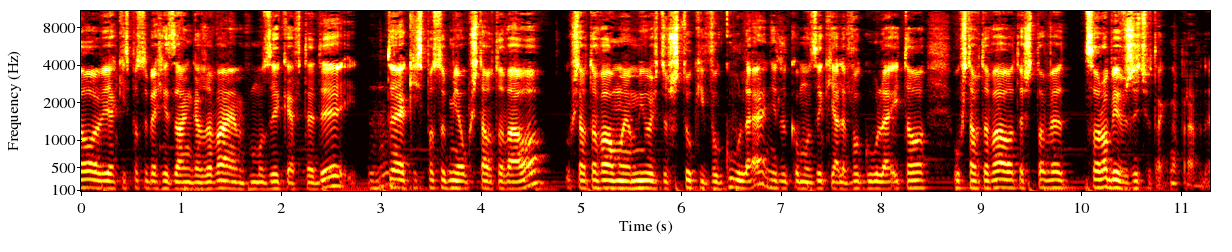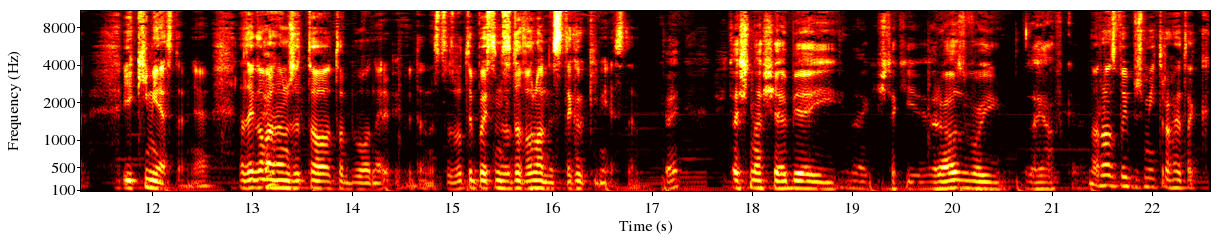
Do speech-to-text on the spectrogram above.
to, w jaki sposób ja się zaangażowałem w muzykę wtedy, to w jakiś sposób mnie ukształtowało. Ukształtowało moją miłość do sztuki w ogóle, nie tylko muzyki, ale w ogóle i to ukształtowało też to, co robię w życiu tak naprawdę i kim jestem, nie? Dlatego uważam, że to, to było najlepiej wydane 100 zł, bo jestem zadowolony z tego, kim jestem. Okay. Też na siebie i na jakiś taki rozwój, zajawkę. No rozwój brzmi trochę tak...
